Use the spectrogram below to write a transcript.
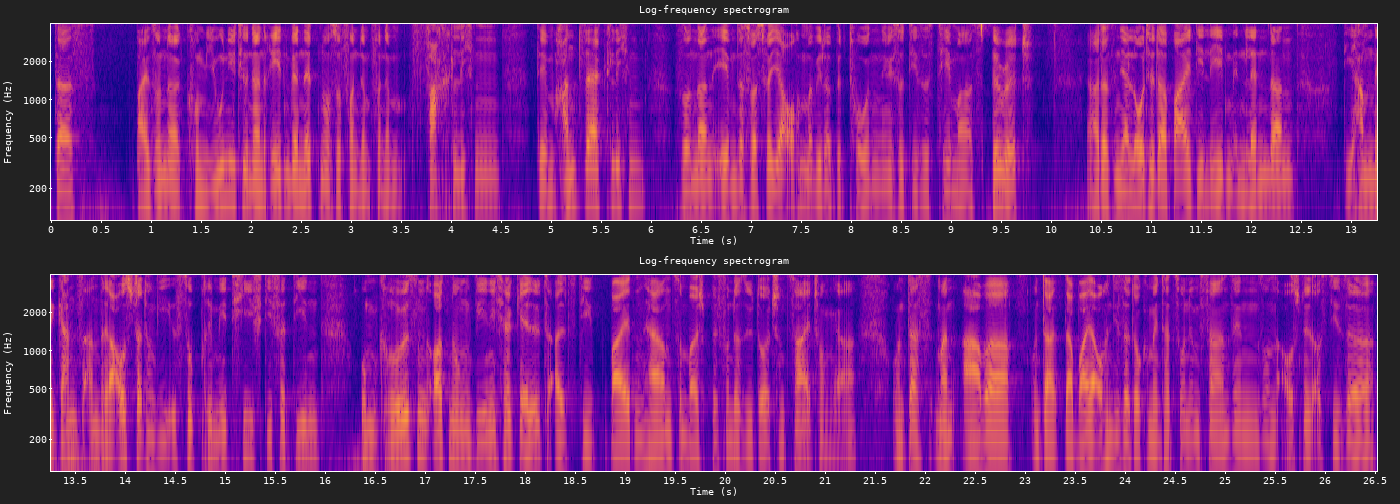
dass bei so einer Community, und dann reden wir nicht nur so von dem, von dem fachlichen, dem handwerklichen, sondern eben das, was wir ja auch immer wieder betonen, nämlich so dieses Thema Spirit, ja, da sind ja Leute dabei, die leben in Ländern, die haben eine ganz andere Ausstattung, die ist so primitiv, die verdienen um Größenordnung weniger Geld als die beiden Herren zum Beispiel von der Süddeutschen Zeitung, ja. Und dass man aber, und da, da war ja auch in dieser Dokumentation im Fernsehen so ein Ausschnitt aus dieser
